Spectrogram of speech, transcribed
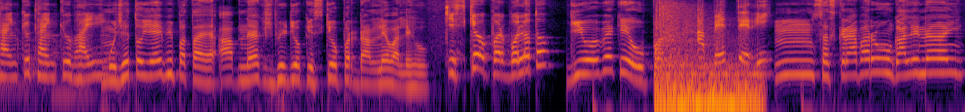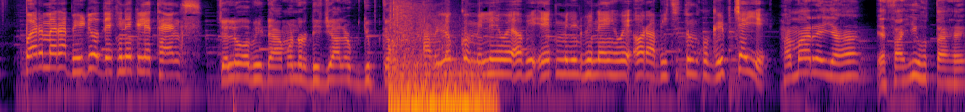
थैंक यू थैंक यू भाई। मुझे तो ये भी पता है आप नेक्स्ट वीडियो किसके ऊपर डालने वाले हो? किसके ऊपर बोलो तो। गिवे के ऊपर। अबे तेरी। हम्म सब्सक्राइबर हूँ गाली नहीं। पर मेरा वीडियो देखने के लिए थैंक्स चलो अभी डायमंड और डीजे आलोट गिफ्ट करो। हम लोग को मिले हुए अभी एक मिनट भी नहीं हुए और अभी से तुमको गिफ्ट चाहिए। हमारे यहाँ ऐसा ही होता है।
